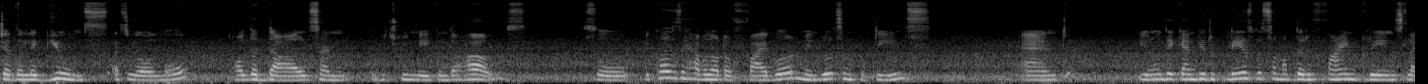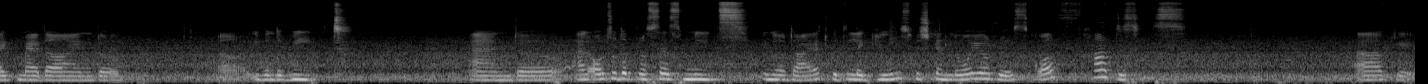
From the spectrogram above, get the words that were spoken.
Which are the legumes as you all know all the dals and which we make in the house. So because they have a lot of fiber minerals and proteins and you know they can be replaced with some of the refined grains like maida and uh, uh, even the wheat. And uh, and also the processed meats in your diet with the legumes which can lower your risk of heart disease. Okay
